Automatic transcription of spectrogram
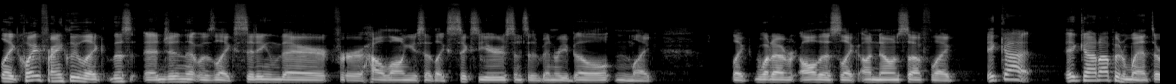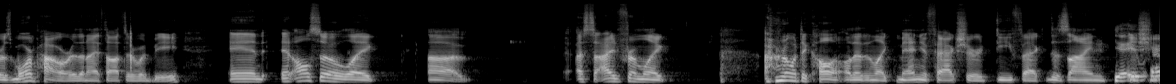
like quite frankly, like this engine that was like sitting there for how long? You said like six years since it had been rebuilt, and like, like whatever, all this like unknown stuff. Like it got it got up and went. There was more power than I thought there would be, and it also like, uh, aside from like I don't know what to call it other than like manufacturer defect design Yeah, it. I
